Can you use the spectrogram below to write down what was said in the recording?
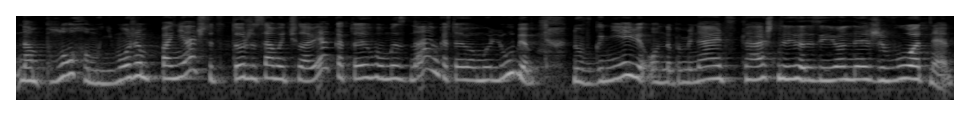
нам плохо, мы не можем понять, что это тот же самый человек, которого мы знаем, которого мы любим, но в гневе он напоминает страшное разъяренное животное.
